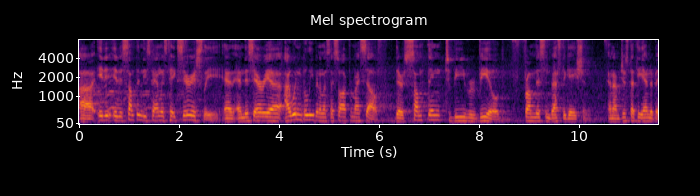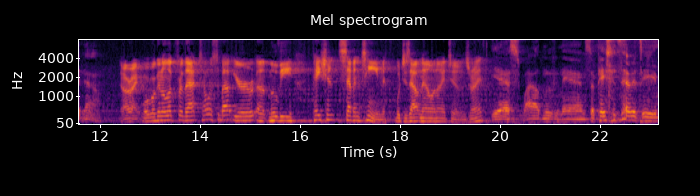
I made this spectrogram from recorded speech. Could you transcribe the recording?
Uh, it, it is something these families take seriously. And, and this area, I wouldn't believe it unless I saw it for myself. There's something to be revealed from this investigation. And I'm just at the end of it now. All right. Well, we're going to look for that. Tell us about your uh, movie Patient 17, which is out now on iTunes, right? Yes, wild movie, man. So, Patient 17.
